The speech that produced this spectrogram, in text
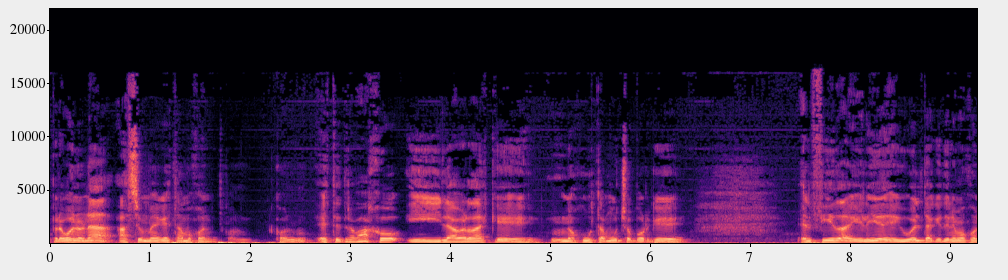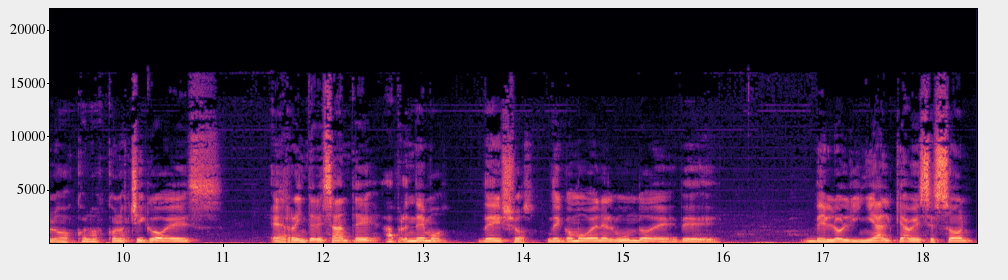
pero bueno, nada, hace un mes que estamos con, este trabajo y la verdad es que nos gusta mucho porque el feedback y el ida y vuelta que tenemos con los, con los, con los chicos es, es re interesante, aprendemos de ellos, de cómo ven el mundo, de, de, lo lineal que a veces son.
